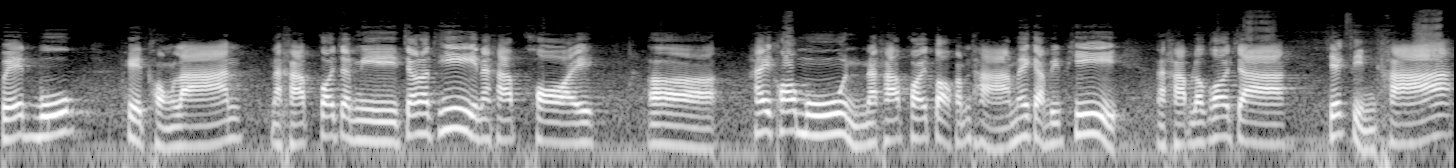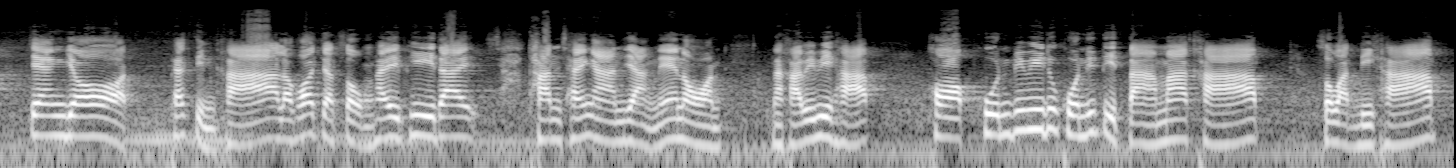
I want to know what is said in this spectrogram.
Facebook เพจของร้านนะครับ ก็จะมีเจ้าหน้าที่นะครับคอยออให้ข้อมูลนะครับ คอยตอบคำถามให้กับพี่ๆ นะครับแล้วก็จะเช็คสินค้า แจ้งยอด แพ็คสินค้า แล้วก็จะส่งให้พี่ได้ทันใช้งานอย่างแน่นอนนะครับพี่ๆครับ ขอบคุณพี่ๆทุกคนที่ติดตามมากครับ สวัสดีครับ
